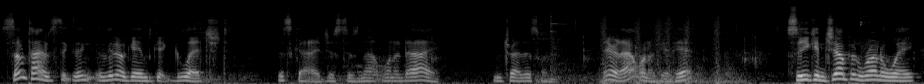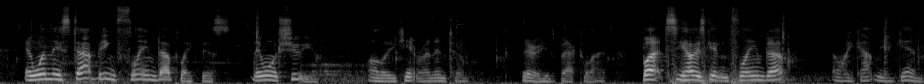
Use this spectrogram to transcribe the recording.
Sometimes the video games get glitched. This guy just does not want to die. Let me try this one. There, that one will get hit. So you can jump and run away, and when they stop being flamed up like this, they won't shoot you. Although you can't run into him. There, he's back alive. But see how he's getting flamed up? Oh, he got me again.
